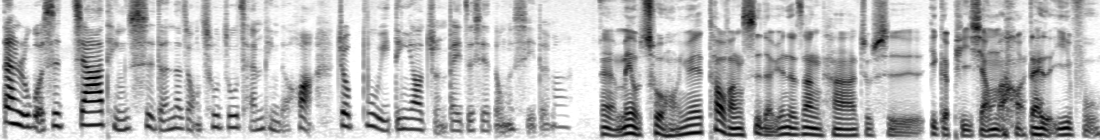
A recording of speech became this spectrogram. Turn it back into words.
但如果是家庭式的那种出租产品的话，就不一定要准备这些东西，对吗？嗯，没有错哈，因为套房式的原则上它就是一个皮箱嘛，哈，带着衣服，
